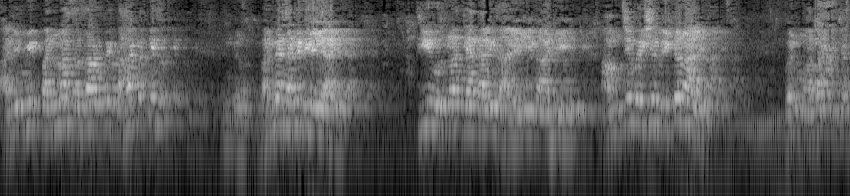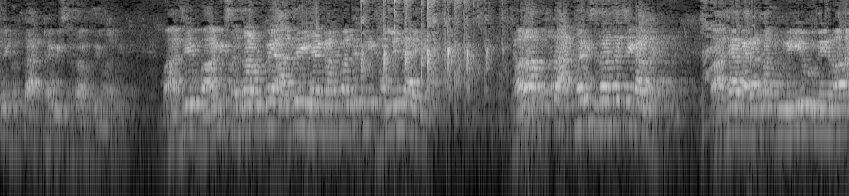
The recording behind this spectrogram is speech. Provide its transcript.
आणि मी पन्नास हजार रुपये दहा टक्के भरण्यासाठी दिलेली आहे. ती योजना त्या काळी झालेली नाही. आमचे पैसे रिटर्न आले. पण मला त्याच्यातले फक्त अठ्ठावीस हजार रुपये मिळाले. माझे बावीस हजार रुपये आजही ह्या ग्रामपंचायतीने खाल्लेले आहेत. मला फक्त अठ्ठावीस हजारचा चेक आलाय. माझ्या घरातला कुणीही उमेदवार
